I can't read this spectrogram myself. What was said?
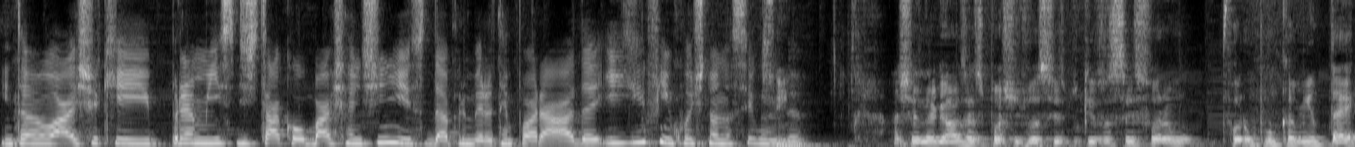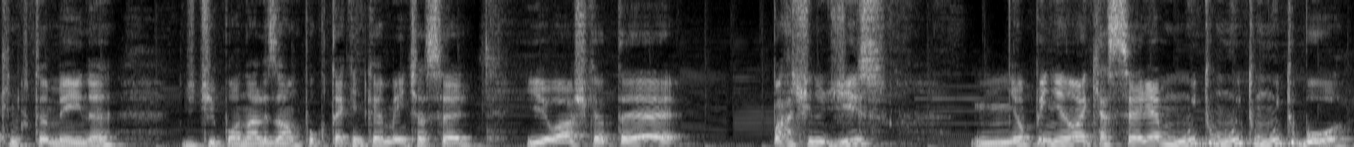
Então eu acho que, para mim, se destacou bastante nisso, da primeira temporada e, enfim, continuou na segunda. Sim. Achei legal as respostas de vocês, porque vocês foram, foram para um caminho técnico também, né? De, tipo, analisar um pouco tecnicamente a série. E eu acho que até partindo disso, minha opinião é que a série é muito, muito, muito boa.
